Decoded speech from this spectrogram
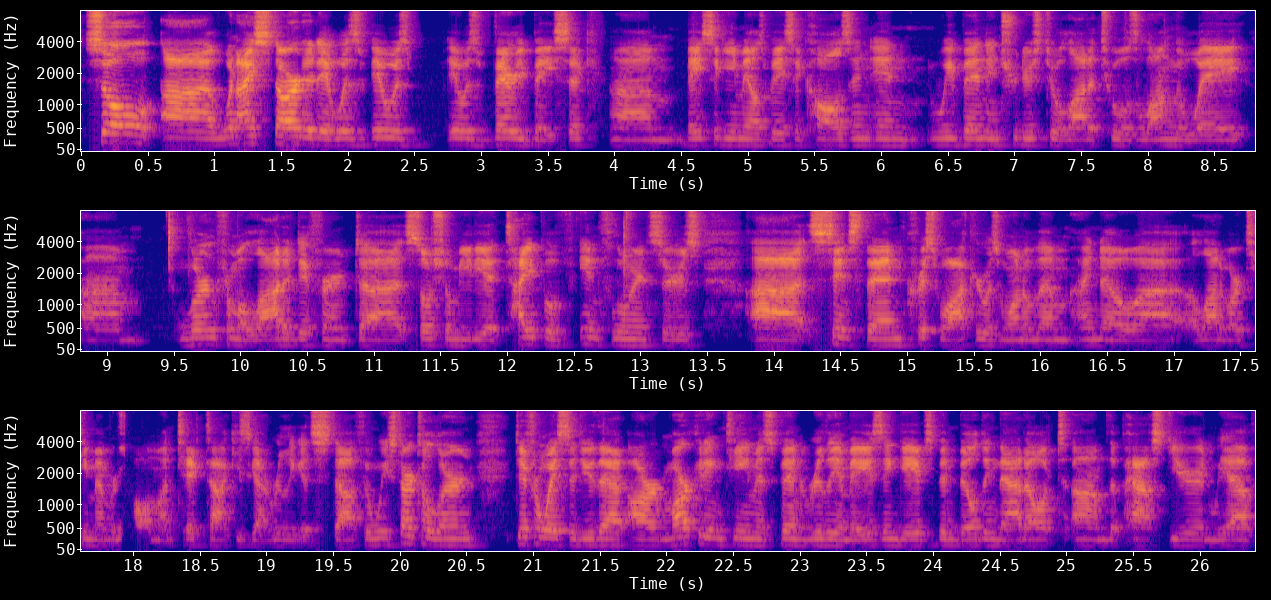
So uh, when I started, it was it was it was very basic, um, basic emails, basic calls, and, and we've been introduced to a lot of tools along the way. Um, learned from a lot of different uh, social media type of influencers. Uh, since then, Chris Walker was one of them. I know uh, a lot of our team members follow him on TikTok. He's got really good stuff. And we start to learn different ways to do that. Our marketing team has been really amazing. Gabe's been building that out um, the past year. And we have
